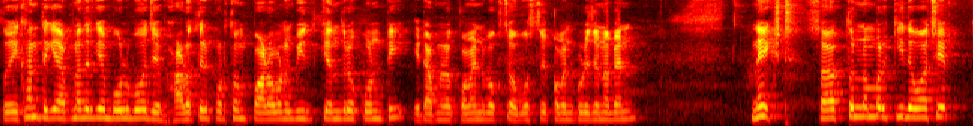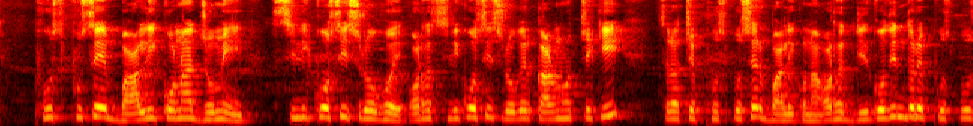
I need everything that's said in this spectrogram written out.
তো এখান থেকে আপনাদেরকে বলব যে ভারতের প্রথম পারমাণবিক বিদ্যুৎ কেন্দ্র কোনটি? এটা আপনারা কমেন্ট বক্সে অবশ্যই কমেন্ট করে জানাবেন। নেক্সট, সাতাত্তর নম্বর কী দেওয়া আছে? ফুসফুসে বালিকণা জমে সিলিকোসিস রোগ হয়। অর্থাৎ সিলিকোসিস রোগের কারণ হচ্ছে কি? সেটা হচ্ছে ফুসফুসের বালিকোনা অর্থাৎ দীর্ঘদিন ধরে ফুসফুস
